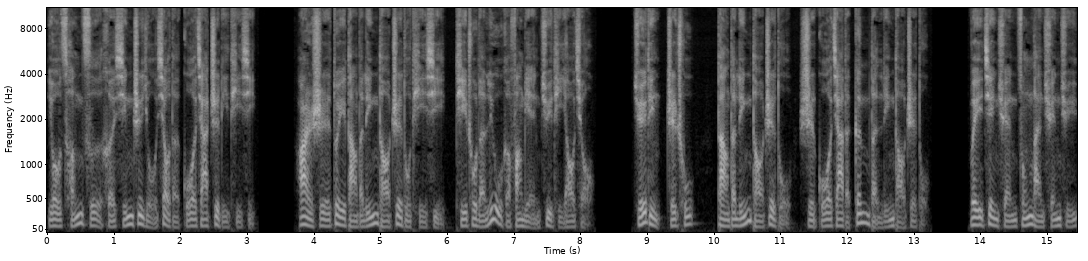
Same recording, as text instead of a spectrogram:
有层次和行之有效的国家治理体系。二是对党的领导制度体系提出了六个方面具体要求。决定指出，党的领导制度是国家的根本领导制度。为健全总揽全局、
